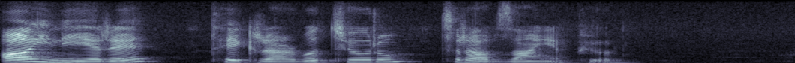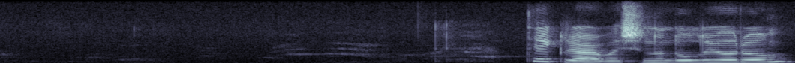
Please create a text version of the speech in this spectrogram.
Aynı yere tekrar batıyorum. Trabzan yapıyorum. Tekrar başını doluyorum.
